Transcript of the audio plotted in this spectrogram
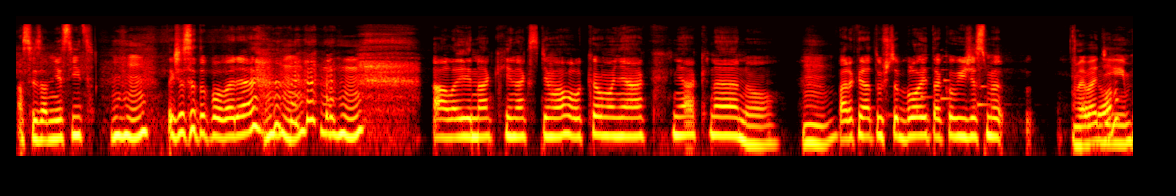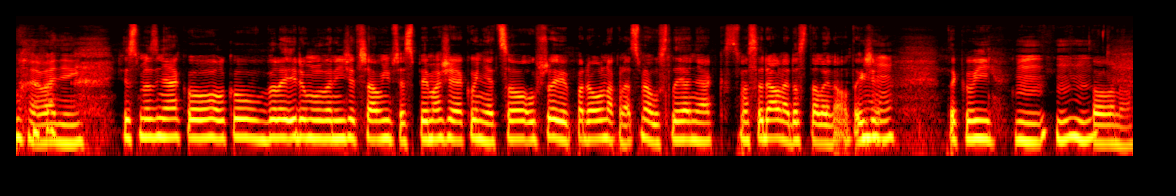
asi za měsíc, mm-hmm. takže se to povede. Mm-hmm. ale jinak, jinak s těma holkama nějak, nějak ne, no. Hmm. Párkrát už to bylo i takový, že jsme Nevadí, nevadí. že jsme s nějakou holkou byli i domluvený, že třeba u ní přespím a že jako něco, už to i vypadalo, nakonec jsme usli a nějak jsme se dál nedostali, no, takže mm-hmm. takový mm-hmm. to, no.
